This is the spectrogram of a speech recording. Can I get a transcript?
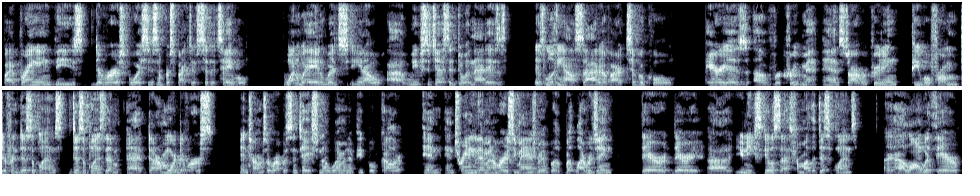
by bringing these diverse voices and perspectives to the table. One way in which you know uh, we've suggested doing that is is looking outside of our typical areas of recruitment and start recruiting people from different disciplines, disciplines that uh, that are more diverse in terms of representation of women and people of color and, and training them in emergency management, but, but leveraging their, their uh, unique skill sets from other disciplines uh, along with their,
